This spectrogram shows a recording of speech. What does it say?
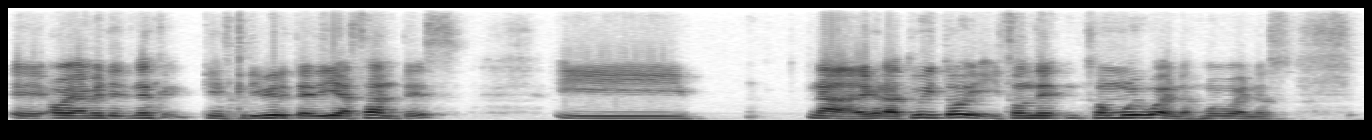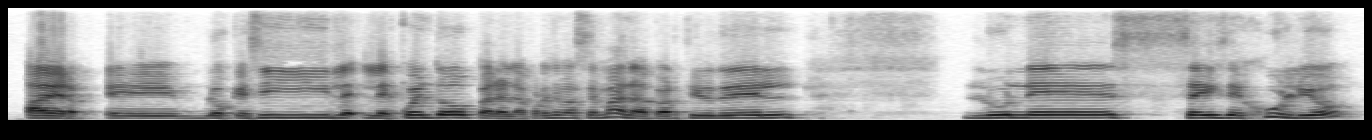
eh, obviamente tienes que, inscribirte días antes y nada, es gratuito y son, son muy buenos, muy buenos. A ver, eh, lo que sí les, cuento para la próxima semana, a partir del lunes 6 de julio,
